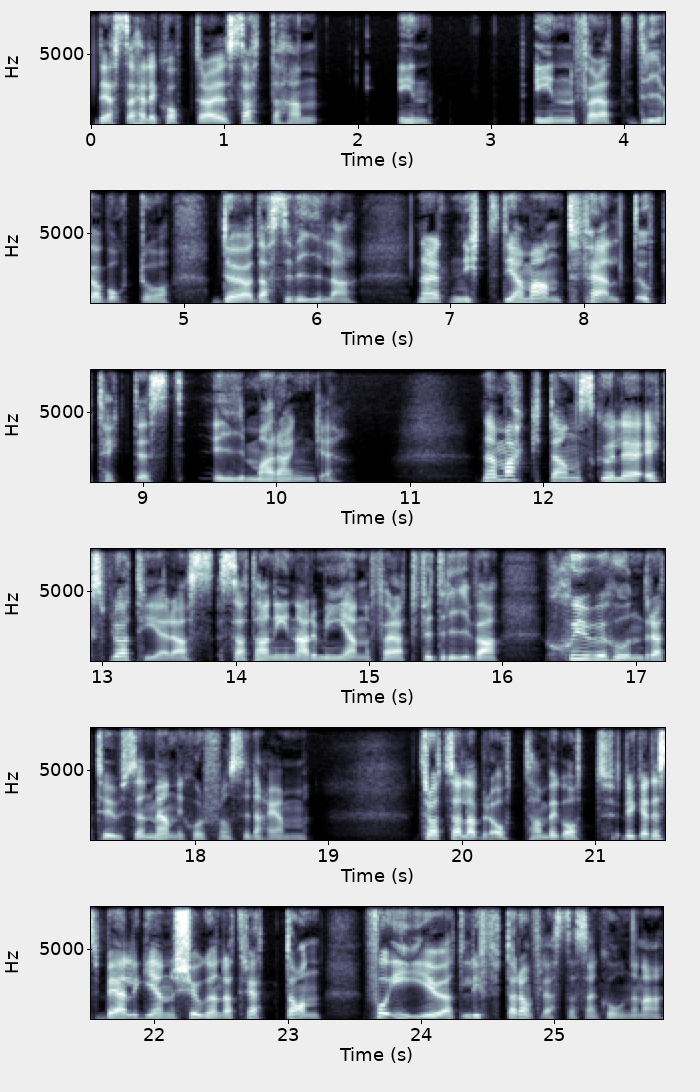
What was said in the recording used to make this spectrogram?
Dessa helikoptrar satte han in in för att driva bort och döda civila när ett nytt diamantfält upptäcktes i Marange. När makten skulle exploateras satte han in armén för att fördriva 700 000 människor från sina hem. Trots alla brott han begått lyckades Belgien 2013 få EU att lyfta de flesta sanktionerna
